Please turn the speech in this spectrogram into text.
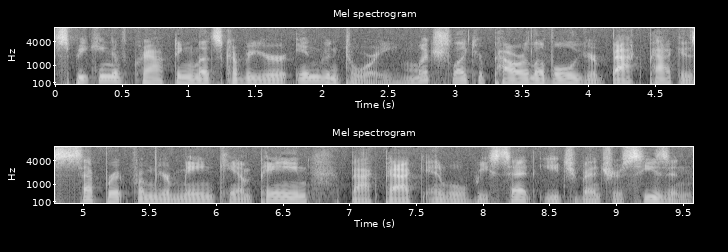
Speaking of crafting, let's cover your inventory. Much like your power level, your backpack is separate from your main campaign backpack and will reset each venture season.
